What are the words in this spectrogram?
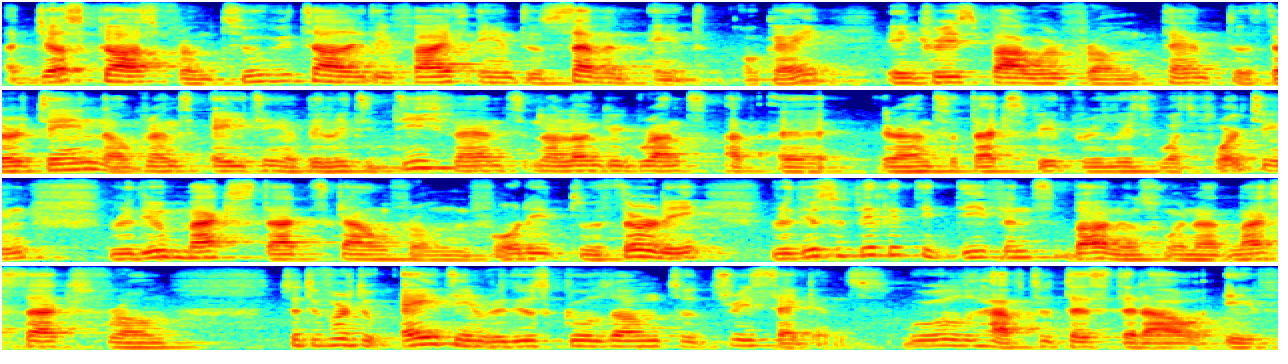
adjust cost from 2 vitality 5 int to 7 int okay? Increase power from 10 to 13 now grants 18 ability defense no longer grants at, uh, grants attack speed release was 14 reduce max stats count from 40 to 30 reduce ability defense bonus when at max stacks from 24 to 18 reduce cooldown to 3 seconds. We will have to test it out if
